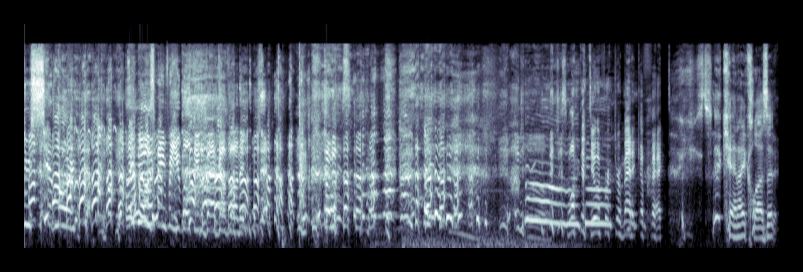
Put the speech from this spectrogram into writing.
You shit lord! I knew I was waiting for you both of you to back up on it. I just wanted to do it for dramatic effect. Can I closet?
